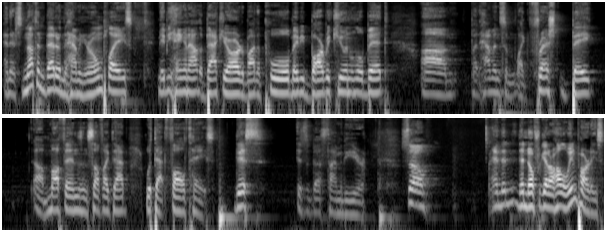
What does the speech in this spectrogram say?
and there's nothing better than having your own place, maybe hanging out in the backyard or by the pool, maybe barbecuing a little bit, um, but having some like fresh baked uh, muffins and stuff like that with that fall taste. This is the best time of the year. So, and then then don't forget our Halloween parties.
